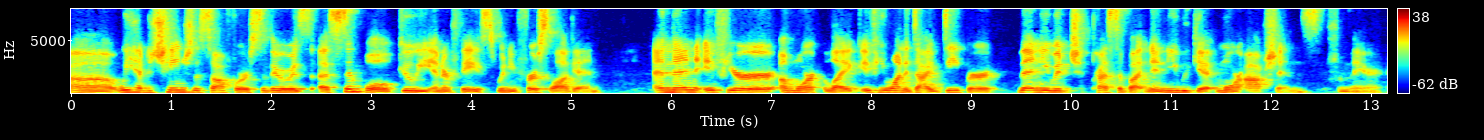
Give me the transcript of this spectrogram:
uh, we had to change the software so there was a simple gui interface when you first log in and then if you're a more like if you want to dive deeper then you would press a button and you would get more options from there.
